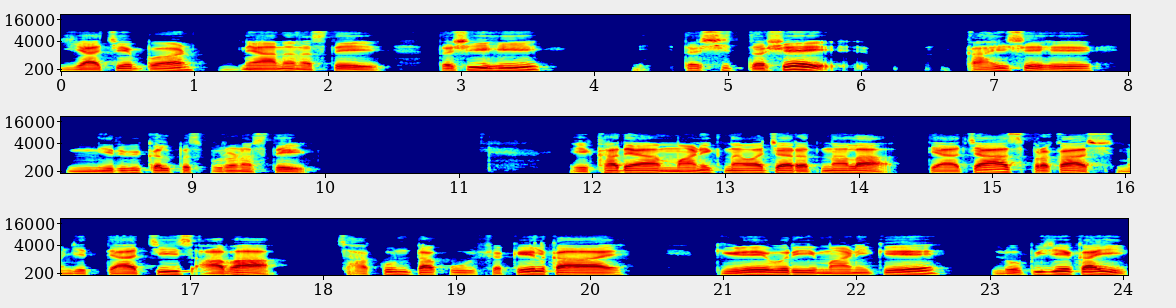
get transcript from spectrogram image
याचे पण ज्ञान नसते. तशी ही तशी तसे काहीसे हे निर्विकल्प स्फुरण असते. एखाद्या माणिक नावाच्या रत्नाला त्याचाच प्रकाश म्हणजे त्याचीच आभा झाकून टाकू शकेल काय? किळेवरी माणिके लोपिजे काही?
